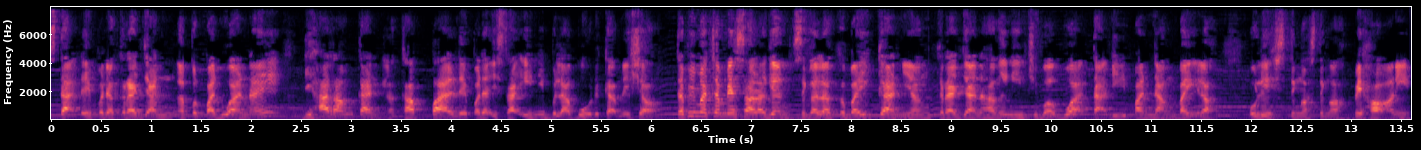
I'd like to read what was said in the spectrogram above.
start daripada kerajaan ha, perpaduan naik diharamkan ha, kapal daripada Israel ni berlabuh dekat Malaysia. Tapi macam biasalah geng segala kebaikan yang kerajaan hari ni cuba buat tak dipandang baiklah oleh setengah-setengah pihak ni.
